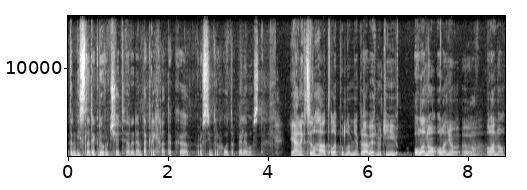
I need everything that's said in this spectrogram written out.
ten výsledek doručit lidem tak rychle. Tak prosím trochu o trpělivost. Já nechci lhát, ale podle mě právě hnutí Olano, Olaňo, uh, Olano,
